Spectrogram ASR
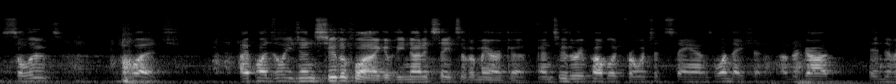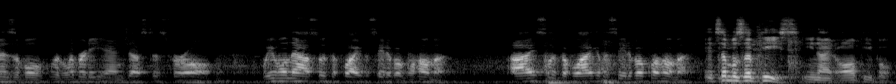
salute, pledge. I pledge allegiance to the flag of the United States of America and to the republic for which it stands, one nation, under God, indivisible, with liberty and justice for all. We will now salute the flag of the state of Oklahoma. I salute the flag of the state of Oklahoma. Its symbols of peace unite all people.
